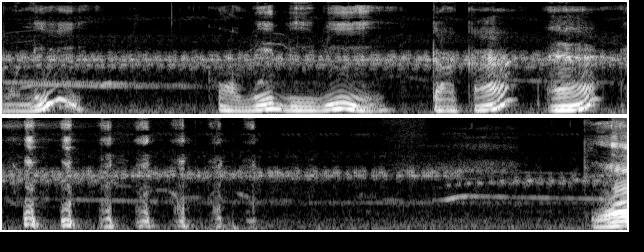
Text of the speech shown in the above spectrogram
বলি, কবে দিবি টাকা হ্যাঁ? কে?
